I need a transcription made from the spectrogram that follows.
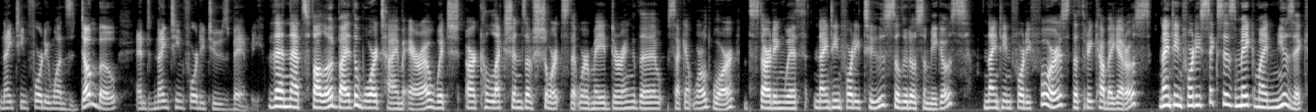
1941's Dumbo, and 1942's Bambi. Then that's followed by the wartime era, which are collections of shorts that were made during the Second World War, starting with 1942's Saludos Amigos, 1944's The Three Caballeros, 1946's Make Mine Music,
